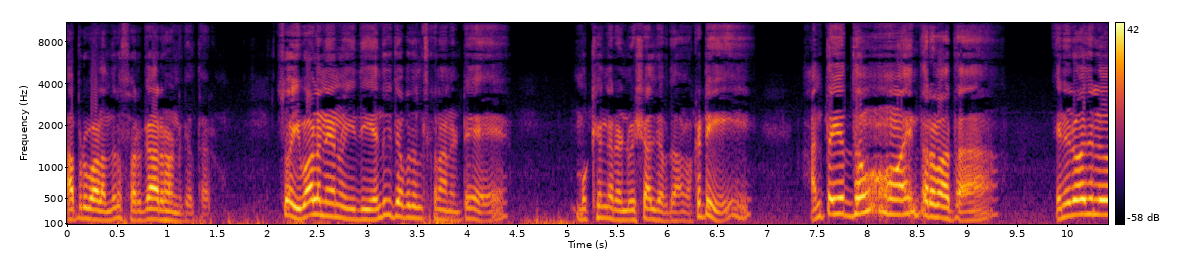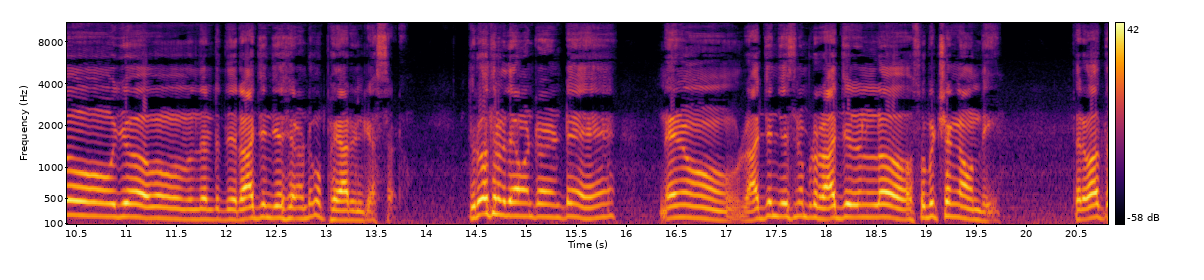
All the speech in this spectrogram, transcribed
అప్పుడు వాళ్ళందరూ స్వర్గారోహణకి వెళ్తారు. సో ఇవాళ నేను ఇది ఎందుకు చెప్పదలుచుకున్నానంటే ముఖ్యంగా రెండు విషయాలు చెప్దాం. ఒకటి అంత యుద్ధం అయిన తర్వాత ఎన్ని రోజులు ఉద్యో- రాజ్యం చేశాడంటే ముప్పై ఆరేళ్ళు చేస్తాడు. దుర్యోధనుడు ఏమంటాడంటే నేను రాజ్యం చేసినప్పుడు రాజ్యంలో సుభిక్షంగా ఉంది. తర్వాత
